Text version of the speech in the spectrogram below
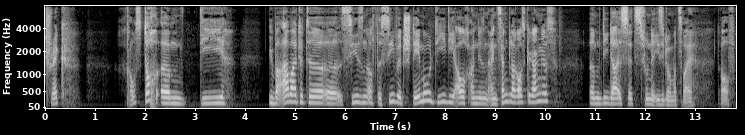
Track raus. Doch, ähm, die überarbeitete äh, Season of the Savage Demo, die, die auch an diesen einen Sampler rausgegangen ist, ähm, die da ist jetzt schon der Easy Drummer 2 drauf.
